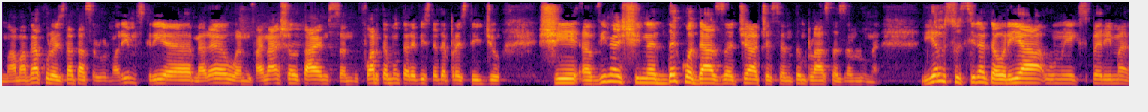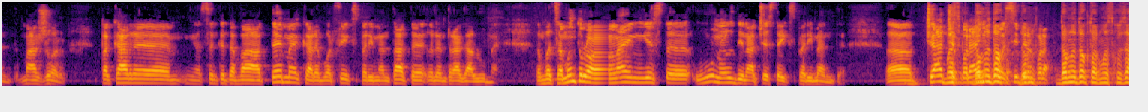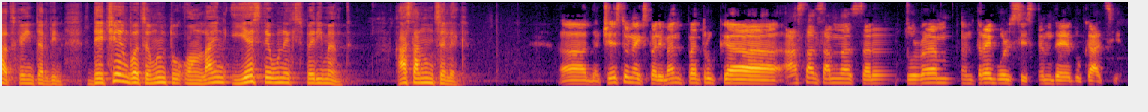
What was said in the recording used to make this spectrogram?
am avea curiozitatea să-l urmărim, scrie mereu în Financial Times, în foarte multe reviste de prestigiu și vine și ne decodează ceea ce se întâmplă astăzi în lume. El susține teoria unui experiment major pe care sunt câteva teme care vor fi experimentate în întreaga lume. Învățământul online este unul din aceste experimente. Uh, ceea ce părea domnul imposibil... Doctor, domnul, domnul doctor, mă scuzați că intervin. De ce învățământul online este un experiment? Asta nu înțeleg. Uh, de ce este un experiment? Pentru că asta înseamnă să restructurăm întregul sistem de educație.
